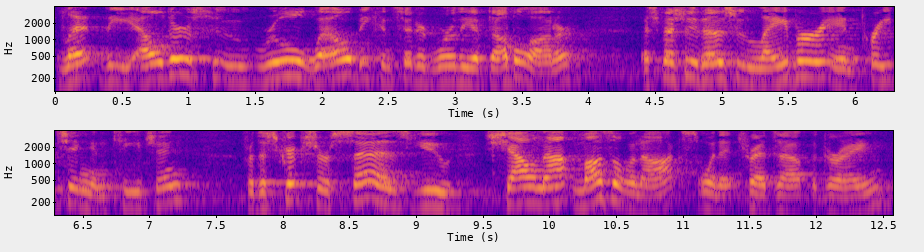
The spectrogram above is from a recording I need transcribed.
Let the elders who rule well be considered worthy of double honor, especially those who labor in preaching and teaching. For the scripture says, You shall not muzzle an ox when it treads out the grain,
